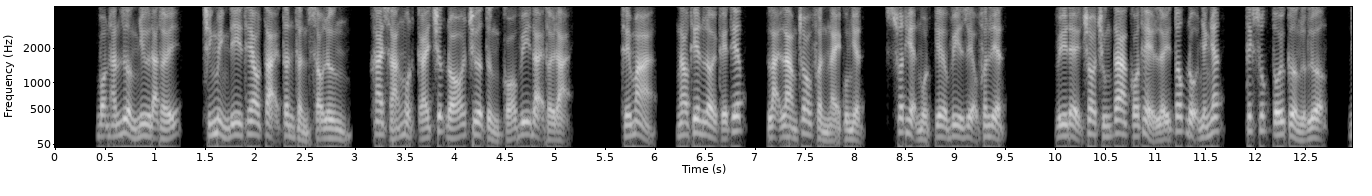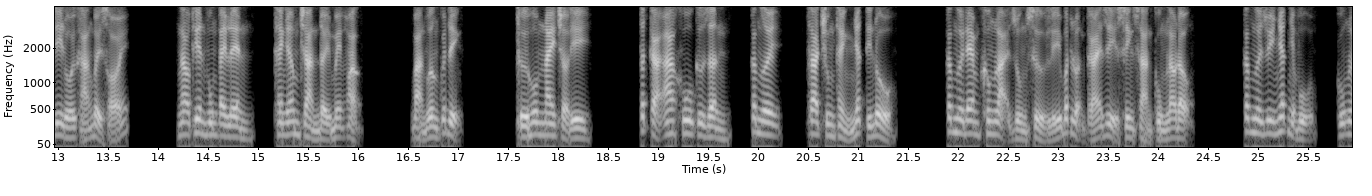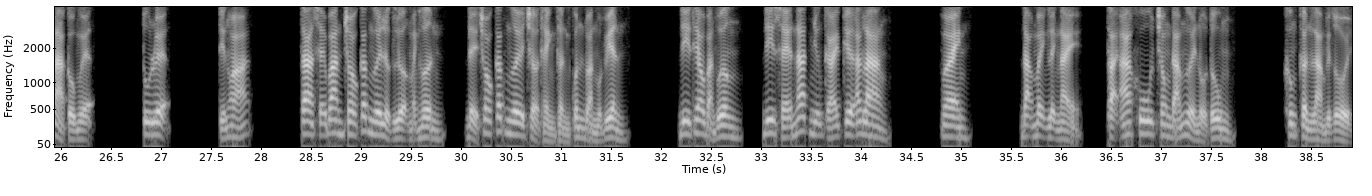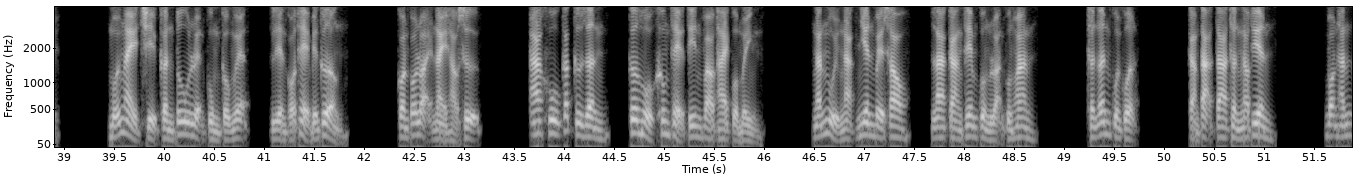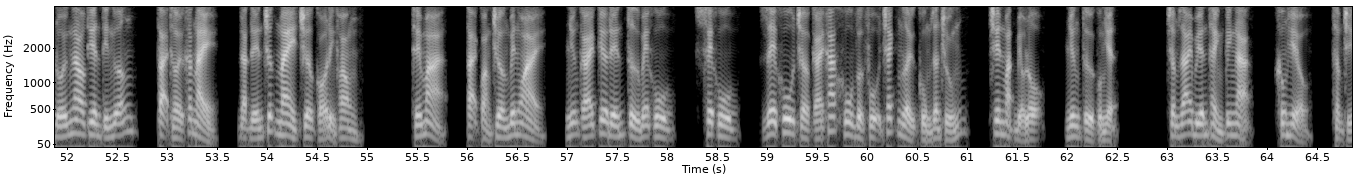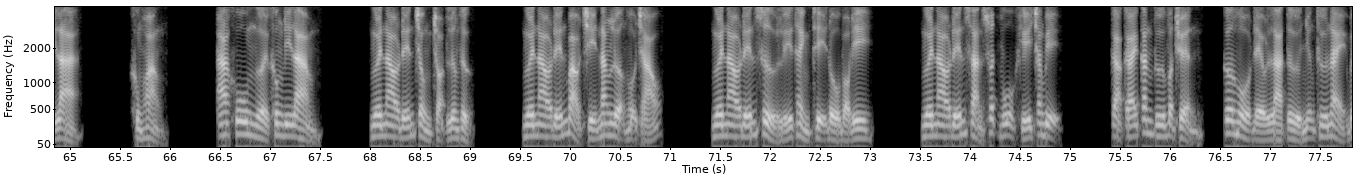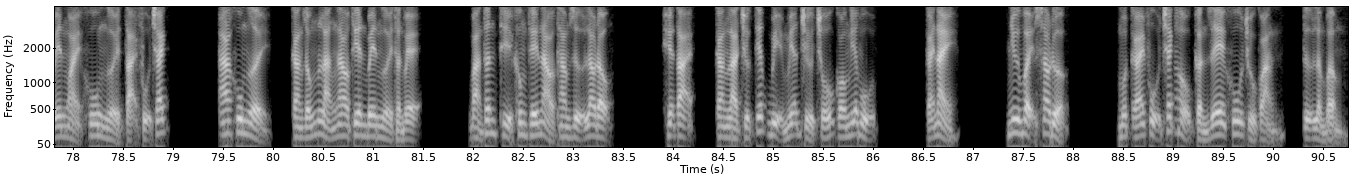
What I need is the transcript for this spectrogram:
Bọn hắn dường như đã thấy, chính mình đi theo tại tân thần sau lưng, khai sáng một cái trước đó chưa từng có vĩ đại thời đại. Thế mà, ngao thiên lời kế tiếp, lại làm cho phần này cùng nhiệt xuất hiện một tia vi diệu phân liệt. Vì để cho chúng ta có thể lấy tốc độ nhanh nhất, tích xúc tối cường lực lượng, đi đối kháng bầy sói ngao thiên vung tay lên, thanh âm tràn đầy mê hoặc. Bản vương quyết định. Từ hôm nay trở đi, tất cả a khu cư dân, các ngươi, ta trung thành nhất tín đồ. Các ngươi đem không lại dùng xử lý bất luận cái gì sinh sản cùng lao động. Các ngươi duy nhất nhiệm vụ, cũng là cầu nguyện, tu luyện, tiến hóa. Ta sẽ ban cho các ngươi lực lượng mạnh hơn, để cho các ngươi trở thành thần quân đoàn một viên. Đi theo bản vương, đi xé nát những cái kia ác lang. Vê anh, đạo mệnh lệnh này, tại a khu trong đám người nổ tung. Không cần làm việc rồi. Mỗi ngày chỉ cần tu luyện cùng cầu nguyện, liền có thể biến cường. Còn có loại này hảo sự a khu các cư dân, cơ hồ không thể tin vào thai của mình. Ngắn ngủi ngạc nhiên về sau, là càng thêm cuồng loạn cuồng hoan. Thần ân cuồn cuộn. Cảm tạ ta thần ngao thiên. Bọn hắn đối ngao thiên tín ngưỡng, tại thời khắc này, đạt đến trước nay chưa có đỉnh phong. Thế mà, tại quảng trường bên ngoài, những cái kia đến từ b khu c khu d khu chờ cái khác khu vực phụ trách người cùng dân chúng, trên mặt biểu lộ, nhưng từ cùng nhiệt. Chậm rãi biến thành kinh ngạc, không hiểu, thậm chí là khủng hoảng. A khu người không đi làm. Người nào đến trồng trọt lương thực? Người nào đến bảo trì năng lượng hộ cháo? Người nào đến xử lý thành thị đồ bỏ đi? Người nào đến sản xuất vũ khí trang bị, cả cái căn cứ vận chuyển, cơ hồ đều là từ những thứ này bên ngoài khu người tại phụ trách. A khu người, càng giống là ngao thiên bên người thần vệ. Bản thân thì không thế nào tham dự lao động. Hiện tại, càng là trực tiếp bị miễn trừ chỗ có nghĩa vụ. Cái này, như vậy sao được? Một cái phụ trách hậu cần dê khu chủ quản, tự lẩm bẩm.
